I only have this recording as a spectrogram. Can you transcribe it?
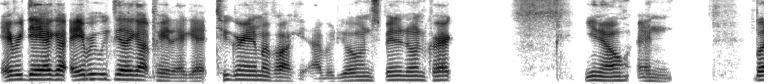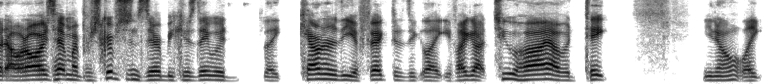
every day I got every week that I got paid, I got two grand in my pocket. I would go and spend it on crack, you know, and but I would always have my prescriptions there because they would like counter the effect of the like if I got too high, I would take, you know, like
